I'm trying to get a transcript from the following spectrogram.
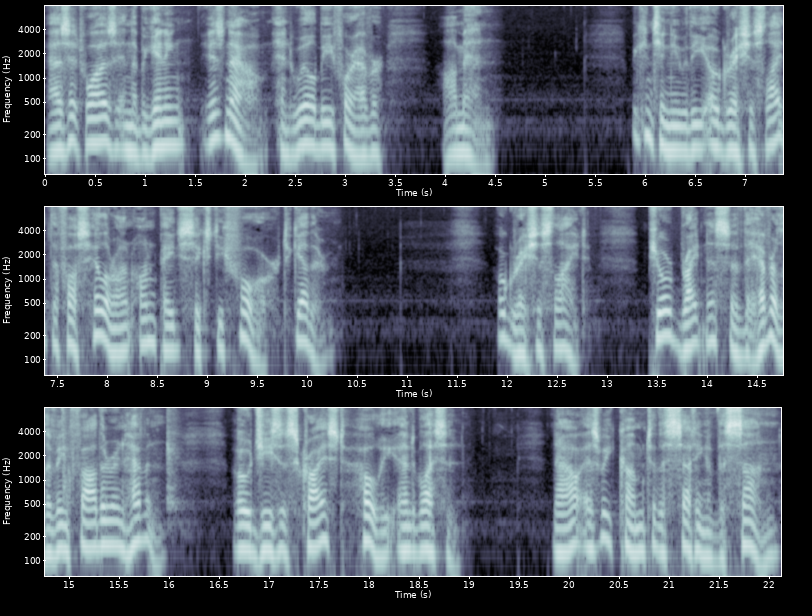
as it was in the beginning, is now, and will be forever. Amen. We continue with the O Gracious Light, the Phos Hilaron, on page 64, together. O gracious light, pure brightness of the ever living Father in heaven, O Jesus Christ, holy and blessed. Now, as we come to the setting of the sun,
